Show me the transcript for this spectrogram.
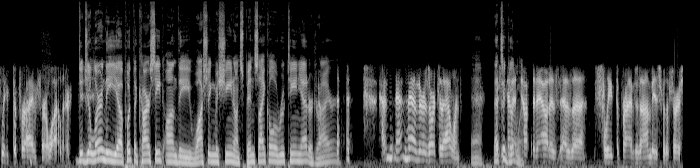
sleep deprived for a while there Did you learn the uh, put the car seat on the washing machine on spin cycle routine yet or dryer? hadn't hadn't had to resort to that one Yeah, that's a kind good of one. toughed it out as as a sleep deprived zombies for the first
